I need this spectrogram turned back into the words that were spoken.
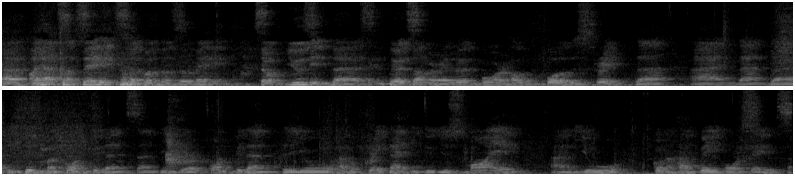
uh, I had some sales, but not so many. So use it. Uh, second, third summer I learned more how to follow the script. Uh, and and uh, it built my confidence. And if you're confident, you have a great attitude, you smile, and you're gonna have way more sales.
